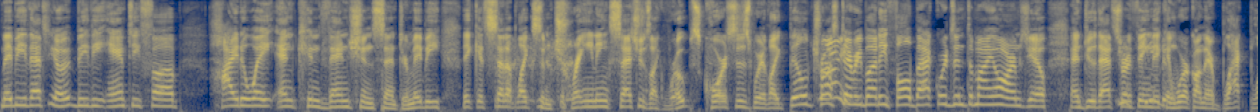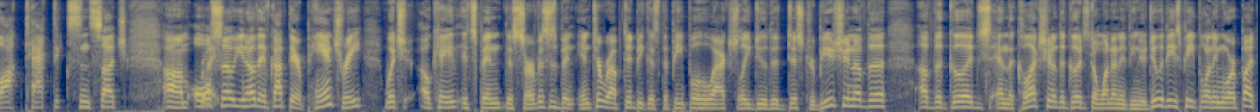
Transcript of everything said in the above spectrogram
maybe that's you know it'd be the antifa hideaway and convention center. Maybe they could set up like some training sessions like ropes courses where like build trust right. everybody fall backwards into my arms you know and do that sort of thing. They can work on their black bloc tactics and such. Um, also right. you know they've got their pantry which okay it's been the service has been interrupted because the people who actually do the distribution of the of the goods and the collection of the goods don't want anything to do with these people anymore. But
